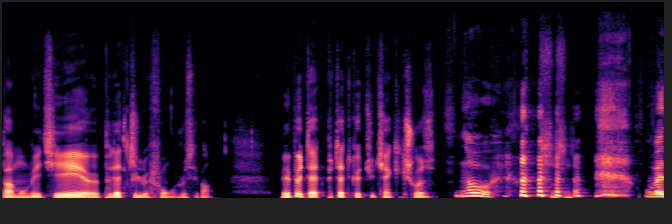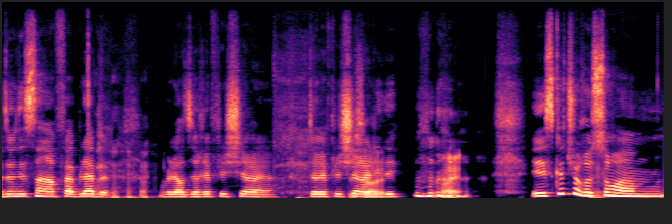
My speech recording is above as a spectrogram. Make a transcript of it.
pas mon métier. Euh, peut-être qu'ils le font, je sais pas. Mais peut-être, peut-être que tu tiens quelque chose. Oh On va donner ça à un Fab Lab. On va leur dire réfléchir à, de réfléchir à l'idée. Et est-ce que tu ressens un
